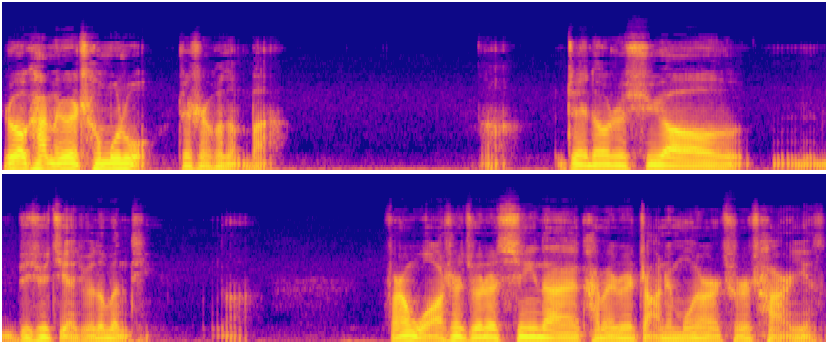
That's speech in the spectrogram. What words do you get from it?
如果凯美瑞撑不住，这事可怎么办？啊，这都是需要。必须解决的问题，啊，反正我是觉得新一代凯美瑞长这模样确实差点意思，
